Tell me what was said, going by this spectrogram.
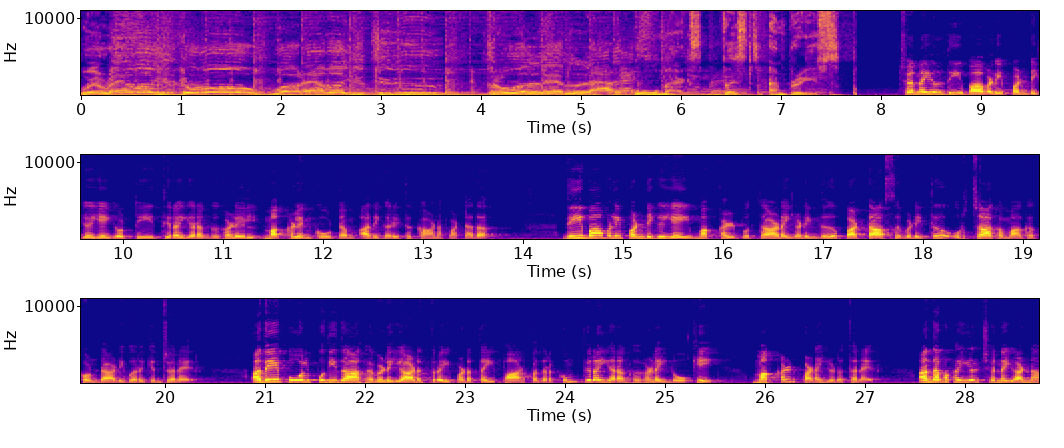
Wherever you go, whatever you do, throw a little at it. Omax, Vest and Briefs. சென்னையில் தீபாவளி பண்டிகையையொட்டி திரையரங்குகளில் மக்களின் கூட்டம் அதிகரித்து காணப்பட்டது தீபாவளி பண்டிகையை மக்கள் புத்தாடை அடைந்து பட்டாசு வெடித்து உற்சாகமாக கொண்டாடி வருகின்றனர் அதேபோல் புதிதாக வெளியான திரைப்படத்தை பார்ப்பதற்கும் திரையரங்குகளை நோக்கி மக்கள் படையெடுத்தனர் அந்த வகையில் சென்னை அண்ணா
